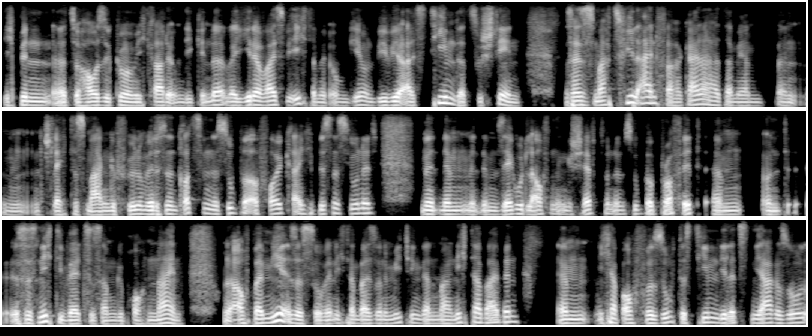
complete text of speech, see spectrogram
ich bin äh, zu Hause, kümmere mich gerade um die Kinder, weil jeder weiß, wie ich damit umgehe und wie wir als Team dazu stehen. Das heißt, es macht es viel einfacher. Keiner hat da mehr ein, ein, ein schlechtes Magengefühl und wir sind trotzdem eine super erfolgreiche Business Unit mit einem, mit einem sehr gut laufenden Geschäft und einem super Profit Profit ähm, und es ist nicht die Welt zusammengebrochen, nein. Und auch bei mir ist es so, wenn ich dann bei so einem Meeting dann mal nicht dabei bin, ähm, ich habe auch versucht, das Team die letzten Jahre so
